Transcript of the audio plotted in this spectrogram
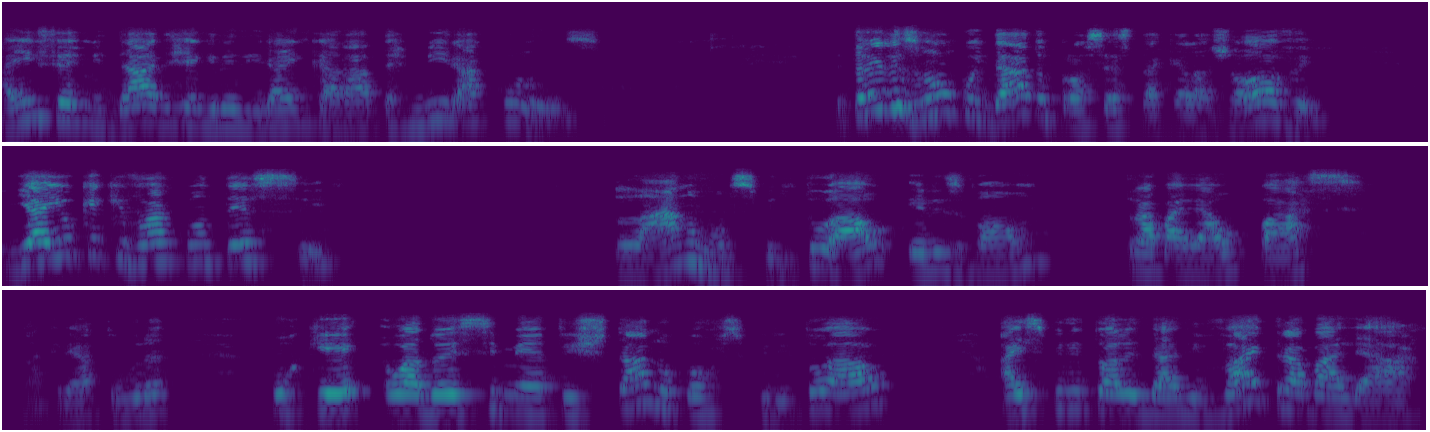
a enfermidade regredirá em caráter miraculoso. Então, eles vão cuidar do processo daquela jovem, e aí o que, que vai acontecer? Lá no mundo espiritual, eles vão trabalhar o passe na criatura, porque o adoecimento está no corpo espiritual, a espiritualidade vai trabalhar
